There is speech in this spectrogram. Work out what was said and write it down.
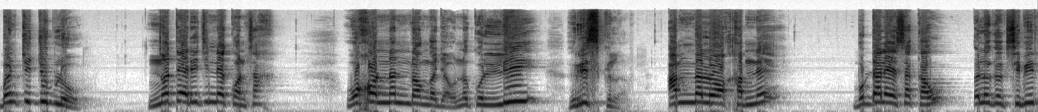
bañ ci jubloo notaire yi ci nekkoon sax waxoon na ndongo jaw na ko lii risque la am na loo xam ne bu dalee sa kaw ëllëg ak si biir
